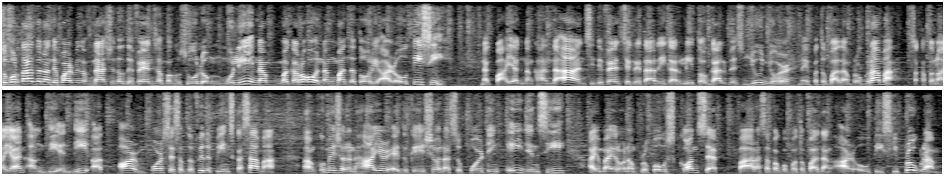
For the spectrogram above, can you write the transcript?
Suportado ng Department of National Defense ang pagsusulong muli na magkaroon ng mandatory ROTC. Nagpahayag ng kahandaan si Defense Secretary Carlito Galvez Jr. na ipatupad ang programa. Sa katunayan, ang DND at Armed Forces of the Philippines kasama ang Commission on Higher Education at Supporting Agency ay mayroon ng proposed concept para sa pagpapatupad ng ROTC program.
